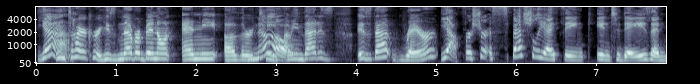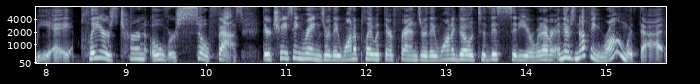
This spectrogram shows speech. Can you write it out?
Yeah. Entire career. He's never been on any other no. team. I mean, that is, is that rare? Yeah, for sure. Especially, I think, in today's NBA, players turn over so fast. They're chasing rings or they want to play with their friends or they want to go to this city or whatever. And there's nothing wrong with that.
